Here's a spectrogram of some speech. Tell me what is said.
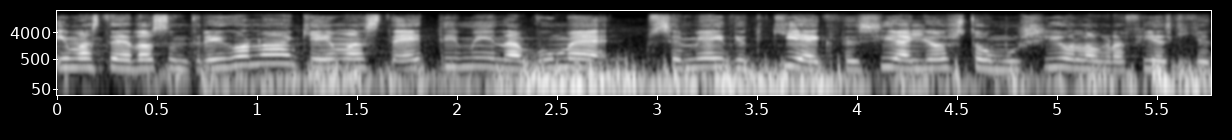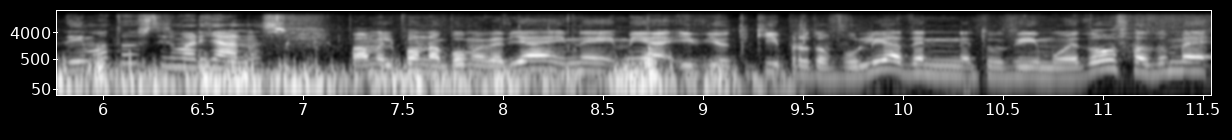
Είμαστε εδώ στον Τρίγωνα και είμαστε έτοιμοι να μπούμε σε μια ιδιωτική έκθεση, αλλιώς στο Μουσείο Λογραφία και Κεντήματο της Μαριάννας. Πάμε λοιπόν να μπούμε, παιδιά. Είναι μια ιδιωτική πρωτοβουλία, δεν είναι του Δήμου εδώ. Θα δούμε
